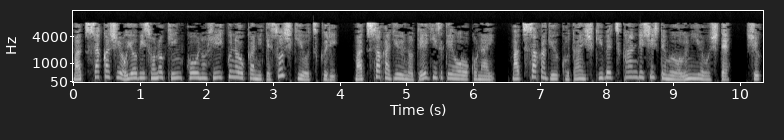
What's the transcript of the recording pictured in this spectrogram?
松阪市及びその近郊の肥育農家にて組織を作り、松阪牛の定義づけを行い、松阪牛個体識別管理システムを運用して、出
